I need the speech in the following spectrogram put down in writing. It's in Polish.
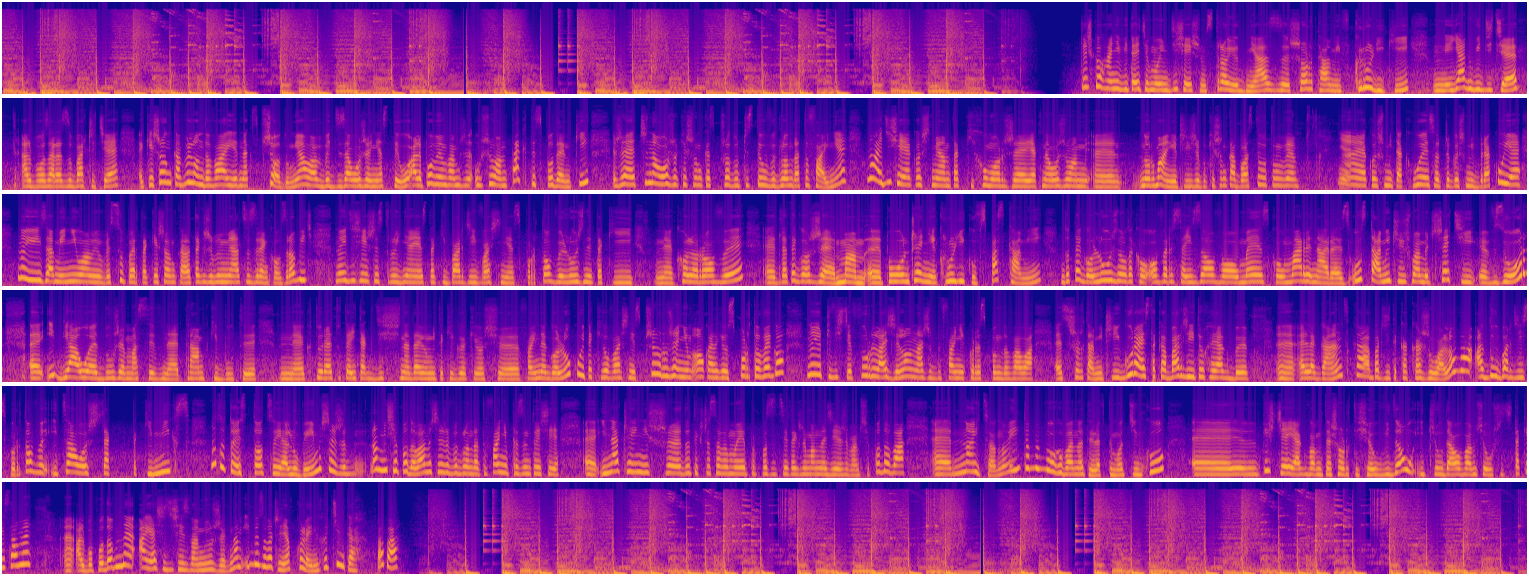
Cześć kochani, witajcie w moim dzisiejszym stroju dnia z shortami w króliki. Jak widzicie, albo zaraz zobaczycie, kieszonka wylądowała jednak z przodu. Miała być z założenia z tyłu, ale powiem Wam, że uszyłam tak te spodenki, że czy nałożę kieszonkę z przodu, czy z tyłu wygląda to fajnie. No a dzisiaj jakoś miałam taki humor, że jak nałożyłam e, normalnie, czyli żeby kieszonka była z tyłu, to mówię nie, jakoś mi tak łyso, czegoś mi brakuje, no i zamieniłam i mówię, super ta kieszonka, tak żebym miała co z ręką zrobić. No i dzisiejszy strój dnia jest taki bardziej właśnie sportowy, luźny, taki mm, kolorowy, e, dlatego, że mam e, połączenie królików z paskami, do tego luźną, taką oversize'ową, męską marynarę z ustami, czyli już mamy trzeci e, wzór e, i białe, duże, masywne trampki, buty, które tutaj tak gdzieś nadają mi takiego jakiegoś e, fajnego looku i takiego właśnie z przymrużeniem oka, takiego sportowego. No i oczywiście furla zielona, żeby fajnie korespondowała e, z shortami, czyli góra jest taka bardziej trochę jakby e, elegancka, bardziej taka casualowa, a dół bardziej sportowy i całość tak taki miks, no to to jest to, co ja lubię i myślę, że no, mi się podoba, myślę, że wygląda to fajnie, prezentuje się e, inaczej niż e, dotychczasowe moje propozycje, także mam nadzieję, że Wam się podoba. E, no i co? No i to by było chyba na tyle w tym odcinku. Piszcie, jak Wam te shorty się uwidzą i czy udało Wam się uszyć takie same albo podobne, a ja się dzisiaj z Wami już żegnam i do zobaczenia w kolejnych odcinkach. Pa, pa!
